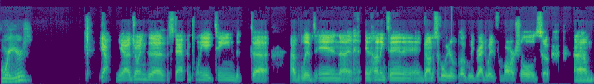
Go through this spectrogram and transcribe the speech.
four years. Yeah, yeah. I joined the staff in 2018, but uh, I've lived in uh, in Huntington and, gone to school here locally. Graduated from Marshall, so um,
